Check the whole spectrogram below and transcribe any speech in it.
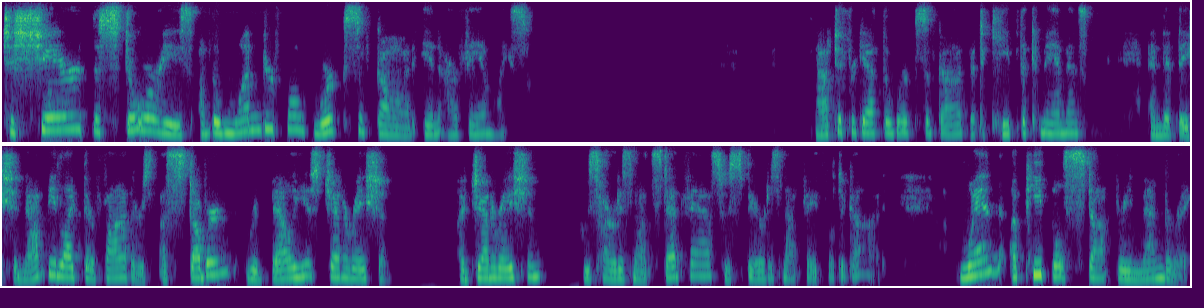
to share the stories of the wonderful works of God in our families. Not to forget the works of God, but to keep the commandments, and that they should not be like their fathers, a stubborn, rebellious generation, a generation whose heart is not steadfast, whose spirit is not faithful to God. When a people stop remembering,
